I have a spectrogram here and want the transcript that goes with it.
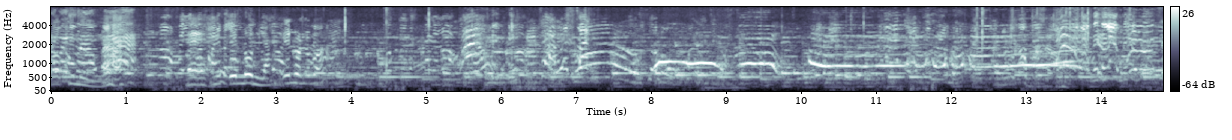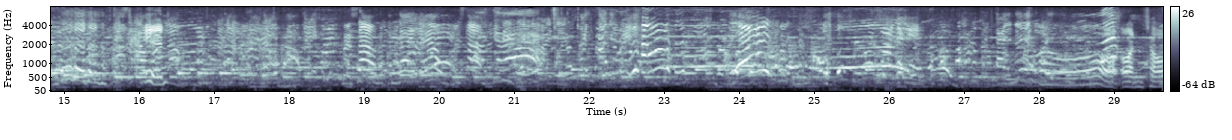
รอบที่หนึ่งนะคะแม่นี่ก็ เอ็นล่นยังเอ็นล่นแล้ววะไม่เห็นไม่เศร้านะกันได้แล้วไม่เศร้านะสิไปแล้วไก่แน่โอ้อ่อนช้อ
